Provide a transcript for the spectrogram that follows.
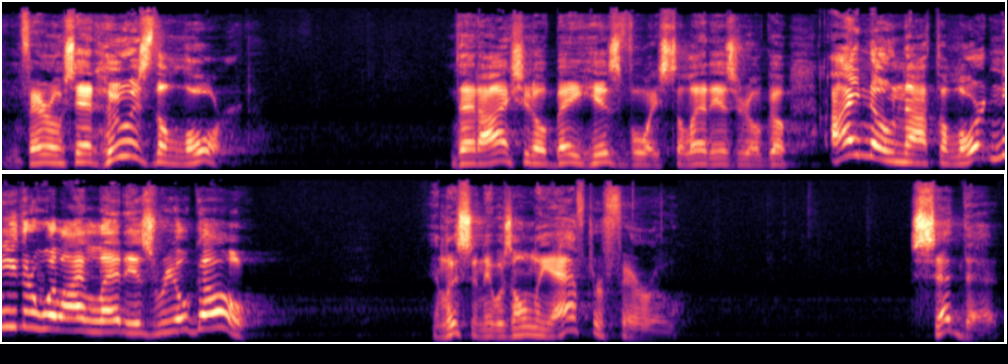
And Pharaoh said, Who is the Lord? That I should obey his voice to let Israel go. I know not the Lord, neither will I let Israel go. And listen, it was only after Pharaoh said that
